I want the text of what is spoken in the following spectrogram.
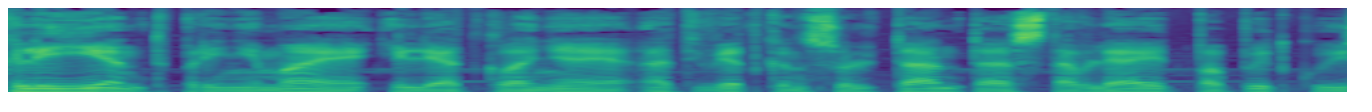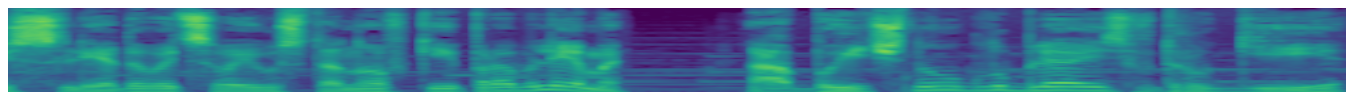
Клиент, принимая или отклоняя ответ консультанта, оставляет попытку исследовать свои установки и проблемы, обычно углубляясь в другие,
